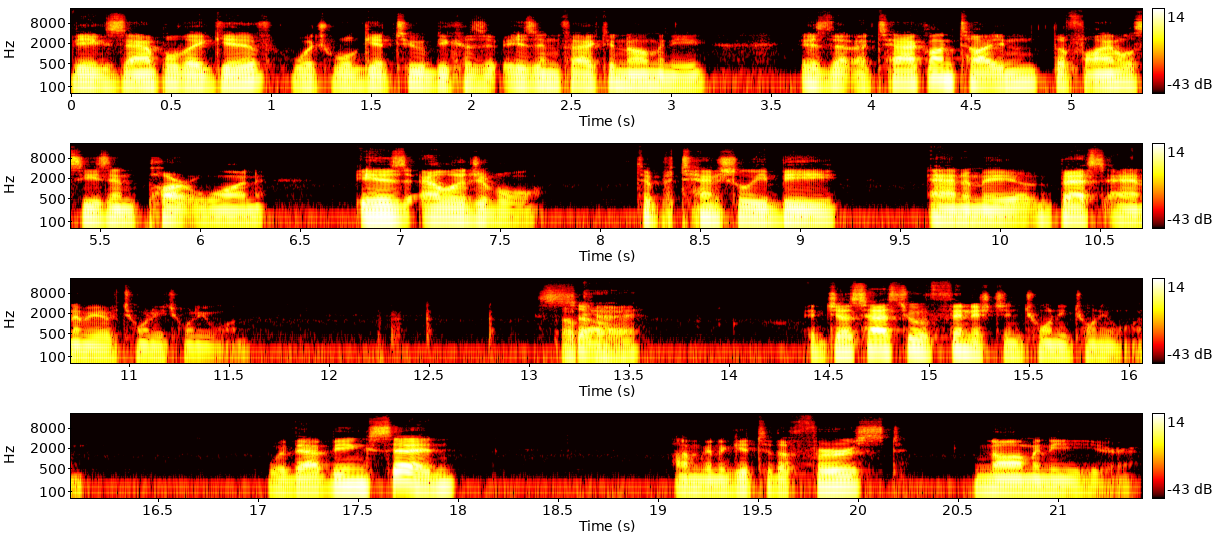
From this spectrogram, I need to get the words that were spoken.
The example they give, which we'll get to because it is in fact a nominee, is that Attack on Titan, the final season, part one, is eligible to potentially be anime best anime of 2021. So Okay. it just has to have finished in 2021. With that being said, I'm going to get to the first nominee here.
